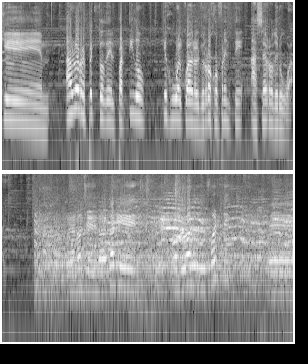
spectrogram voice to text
que habló respecto del partido que jugó el cuadro albirrojo frente a Cerro de Uruguay. Buenas noches, la verdad que fue un rival fuerte, eh,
